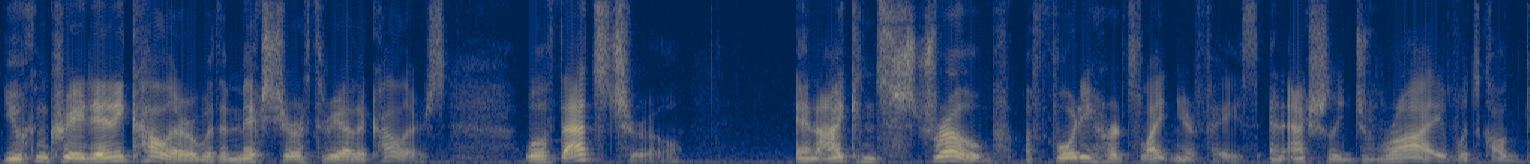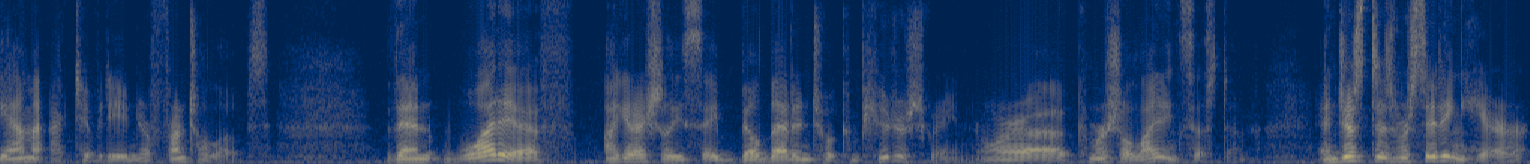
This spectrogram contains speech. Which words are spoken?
you can create any color with a mixture of three other colors. Well, if that's true, and I can strobe a 40 hertz light in your face and actually drive what's called gamma activity in your frontal lobes, then what if I could actually say build that into a computer screen or a commercial lighting system. And just as we're sitting here,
